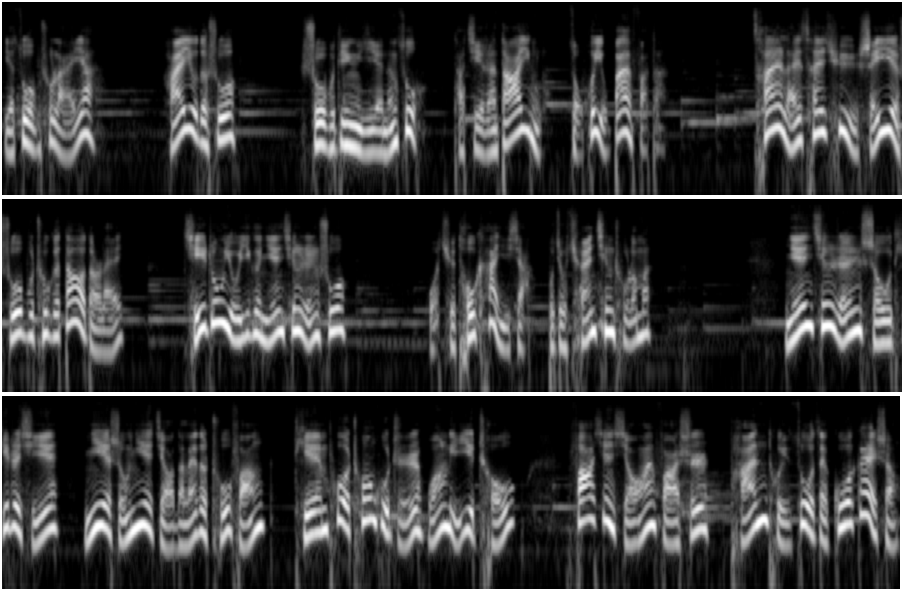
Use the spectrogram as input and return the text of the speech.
也做不出来呀；还有的说，说不定也能做。他既然答应了，总会有办法的。猜来猜去，谁也说不出个道道来。其中有一个年轻人说：“我去偷看一下，不就全清楚了吗？”年轻人手提着鞋，蹑手蹑脚地来到厨房，舔破窗户纸往里一瞅，发现小安法师盘腿坐在锅盖上，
